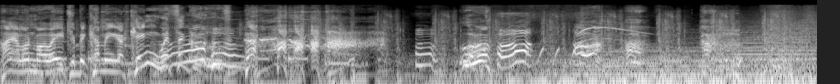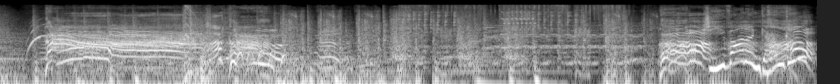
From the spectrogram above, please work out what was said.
I am on my way to becoming a king with the groove. Jivan and Ganga?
